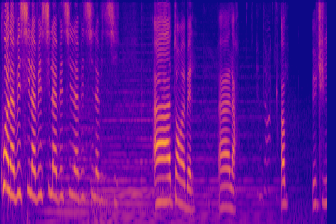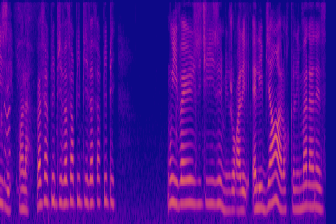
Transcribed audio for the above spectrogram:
Quoi La vessie, la vessie, la vessie, la vessie, la vessie. Attends, ma belle. Voilà. Hop, utiliser. Voilà. Va faire pipi, va faire pipi, va faire pipi. Oui, va les utiliser, mais genre, elle est, elle est bien alors qu'elle est mal à l'aise.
